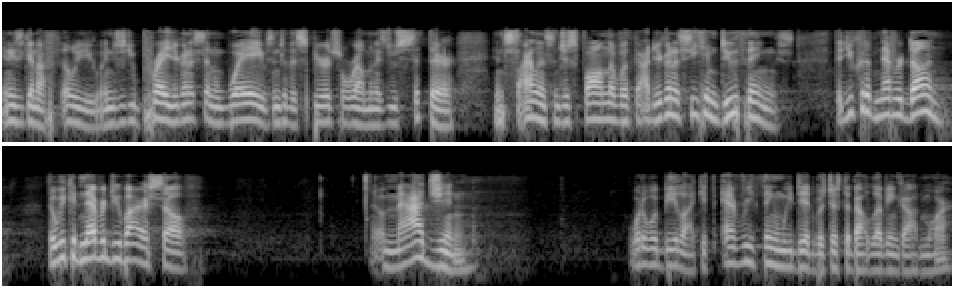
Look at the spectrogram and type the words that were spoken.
and He's going to fill you. And as you pray, you're going to send waves into the spiritual realm. And as you sit there in silence and just fall in love with God, you're going to see Him do things that you could have never done, that we could never do by ourselves. Imagine what it would be like if everything we did was just about loving God more.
